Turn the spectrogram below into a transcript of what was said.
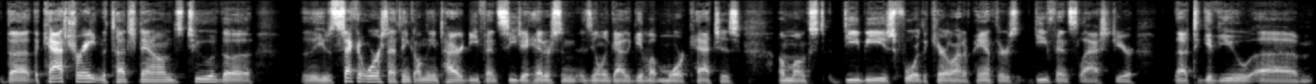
the the catch rate and the touchdowns, two of the he was second worst, I think, on the entire defense. CJ Henderson is the only guy that gave up more catches amongst DBs for the Carolina Panthers defense last year. Uh, to give you um,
